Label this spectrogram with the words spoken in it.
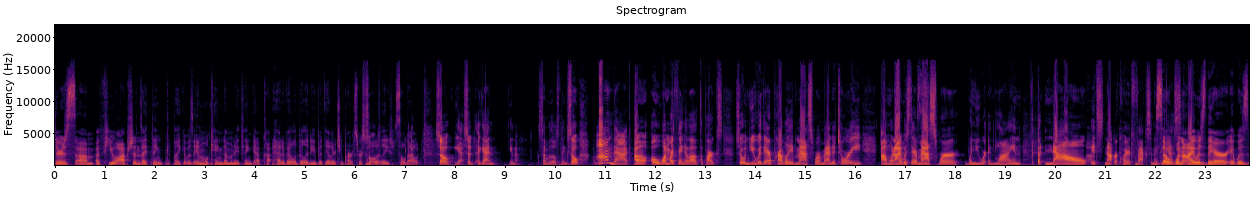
There's um, a few options. I think like it was Animal Kingdom, and I think Epcot had availability, but the other two parks were Sold. completely sold out. So yeah, so again, you know, some of those things. So on that, uh, oh, one more thing about the parks. So when you were there, probably masks were mandatory. Um, when I was there, masks were when you were in line, but now it's not required for vaccinated. So guests when at all. I was there, it was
